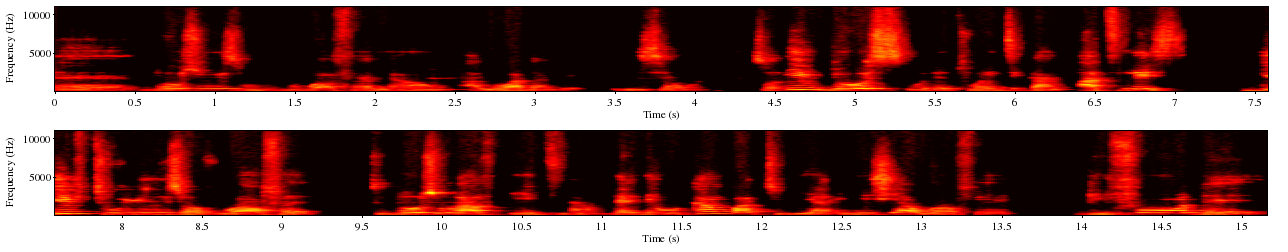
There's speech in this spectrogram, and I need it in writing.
uh, those whose welfare now are lower than the initial one. So if those with the 20 can at least give two units of welfare to those who have eight now, then they will come back to their initial welfare before the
